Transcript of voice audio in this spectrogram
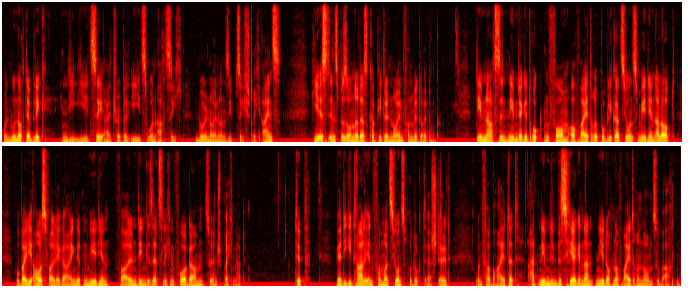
Und nun noch der Blick in die IEC IEEE 82079-1. Hier ist insbesondere das Kapitel 9 von Bedeutung Demnach sind neben der gedruckten Form auch weitere Publikationsmedien erlaubt, wobei die Auswahl der geeigneten Medien vor allem den gesetzlichen Vorgaben zu entsprechen hat. Tipp: Wer digitale Informationsprodukte erstellt und verbreitet, hat neben den bisher genannten jedoch noch weitere Normen zu beachten.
